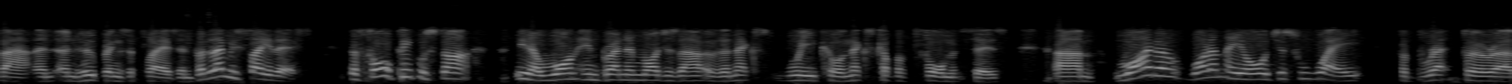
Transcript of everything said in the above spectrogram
that and, and who brings the players in. But let me say this: before people start, you know, wanting Brendan Rodgers out of the next week or next couple of performances, um, why don't why don't they all just wait for Brett for uh,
